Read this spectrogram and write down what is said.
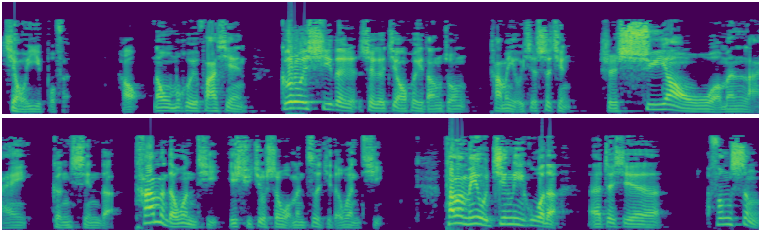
教义部分。好，那我们会发现，哥罗西的这个教会当中，他们有一些事情是需要我们来更新的。他们的问题，也许就是我们自己的问题。他们没有经历过的，呃，这些。丰盛，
